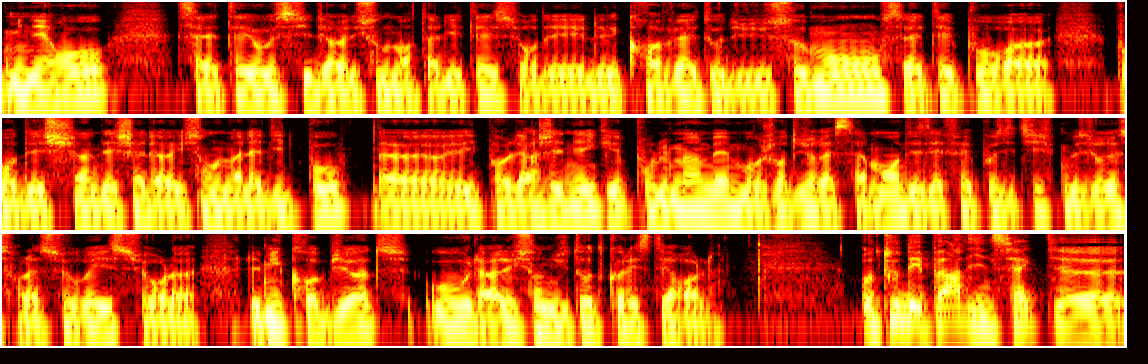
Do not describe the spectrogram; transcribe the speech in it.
minéraux. Ça a été aussi des réductions de mortalité sur des, des crevettes ou du saumon. Ça a été pour pour des chiens, des chats, des réductions de maladies de peau hypoallergéniques et pour l'humain même aujourd'hui récemment des effets positifs mesurés sur la souris, sur le, le microbiote ou la réduction du taux de cholestérol. Au tout départ d'Insect, euh,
